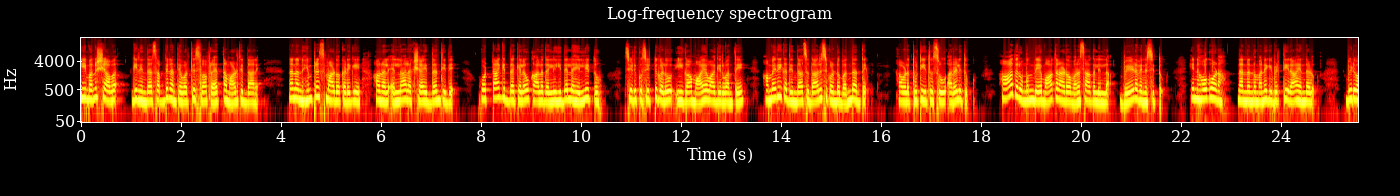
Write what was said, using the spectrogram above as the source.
ಈ ಮನುಷ್ಯ ಅವಗಿನಿಂದ ಸಭ್ಯನಂತೆ ವರ್ತಿಸುವ ಪ್ರಯತ್ನ ಮಾಡುತ್ತಿದ್ದಾನೆ. ನನ್ನನ್ನು ಹಿಂಪ್ರೆಸ್ ಮಾಡುವ ಕಡೆಗೆ ಅವನಲ್ಲಿ ಎಲ್ಲ ಲಕ್ಷ್ಯ ಇದ್ದಂತಿದೆ. ಒಟ್ಟಾಗಿದ್ದ ಕೆಲವು ಕಾಲದಲ್ಲಿ ಇದೆಲ್ಲ ಎಲ್ಲಿತ್ತು? ಸಿಡುಕು ಸಿಟ್ಟುಗಳು ಈಗ ಮಾಯವಾಗಿರುವಂತೆ, ಅಮೆರಿಕದಿಂದ ಸುಧಾರಿಸಿಕೊಂಡು ಬಂದಂತೆ. ಅವಳ ತುಟಿ ತುಸು ಅರಳಿತು. ಆದರೂ ಮುಂದೆ ಮಾತನಾಡುವ ಮನಸ್ಸಾಗಲಿಲ್ಲ. ಬೇಡವೆನಿಸಿತ್ತು. ಇನ್ನು ಹೋಗೋಣ. ನನ್ನನ್ನು ಮನೆಗೆ ಬಿಡ್ತೀರಾ? ಎಂದಳು. ಬಿಡುವ.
